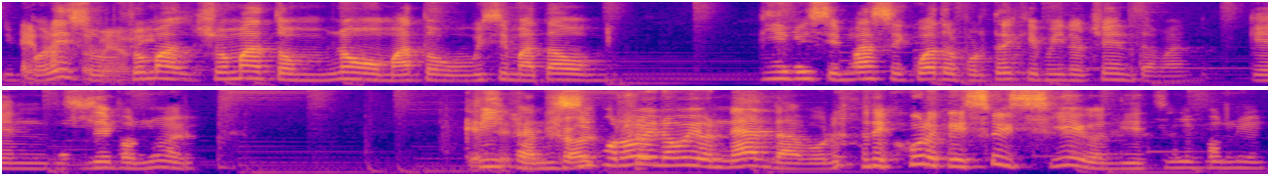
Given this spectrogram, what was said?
Y Es por eso, yo, ma- yo mato, no, mato, hubiese matado 10 veces más en 4x3 que en 1080, man. Que en 16x9. Qué sé Fija, en yo, yo- 16x9 yo- no veo nada, boludo. Te juro que soy ciego en 16x9.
